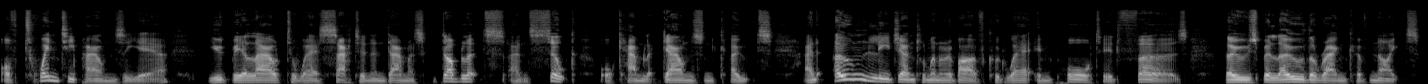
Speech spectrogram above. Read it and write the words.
of twenty pounds a year, you'd be allowed to wear satin and damask doublets and silk or camlet gowns and coats, and only gentlemen and above could wear imported furs. Those below the rank of knights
